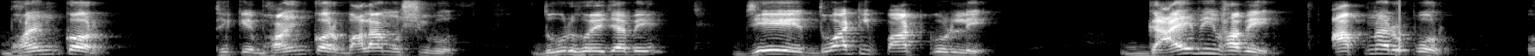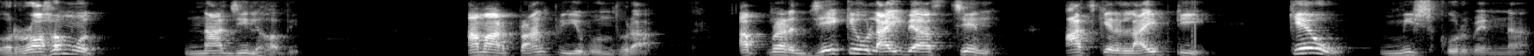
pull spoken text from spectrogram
ভয়ঙ্কর থেকে ভয়ঙ্কর বালা মুসিবত দূর হয়ে যাবে। যে দোয়াটি পাঠ করলে গায়েবীভাবে আপনার উপর রহমত নাজিল হবে। আমার প্রাণপ্রিয় বন্ধুরা, আপনারা যে কেউ লাইভে আসছেন, আজকের লাইভটি কেউ মিস করবেন না।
